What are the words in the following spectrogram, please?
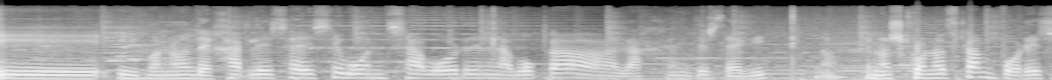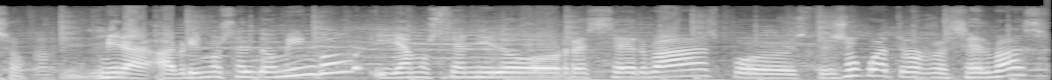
y, bueno, dejarles a ese buen sabor en la boca a la gente de aquí, que nos conozcan por eso. Mira, abrimos el domingo y ya hemos tenido reservas, pues tres o cuatro reservas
